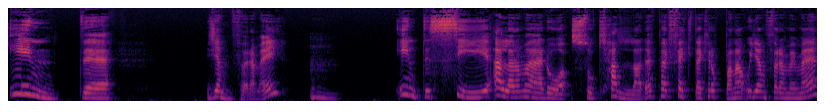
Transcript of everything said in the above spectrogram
inte jämföra mig. Mm. Inte se alla de här då så kallade perfekta kropparna och jämföra mig med.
